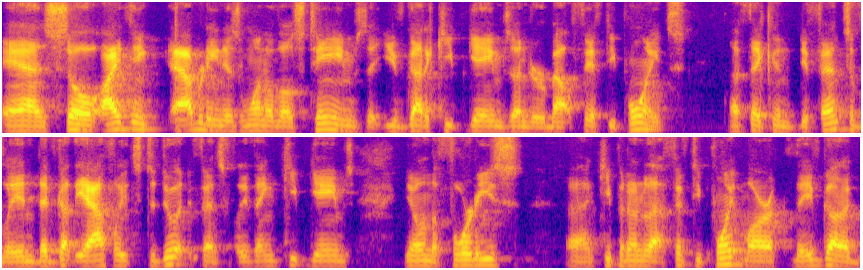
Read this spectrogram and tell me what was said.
And so I think Aberdeen is one of those teams that you've got to keep games under about 50 points if they can defensively, and they've got the athletes to do it defensively. They can keep games, you know, in the 40s, uh, keep it under that 50 point mark. They've got a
